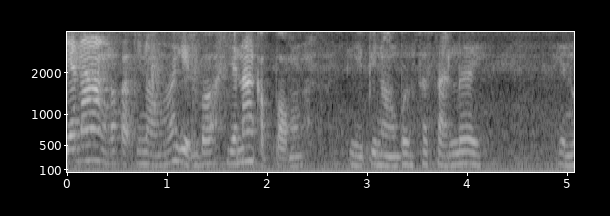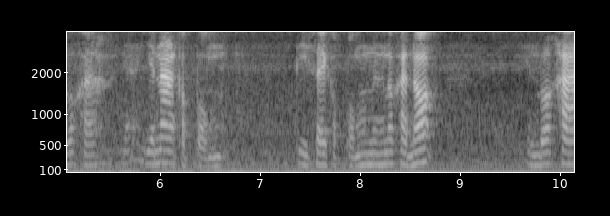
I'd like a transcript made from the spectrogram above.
ย่านางเนาะค่ะพี่น้องเนาะเห็นบ่ย่านางกระป๋องที่พี่น้องเบิ่งสัดๆเลย เห็นบ่คะเนี่ยย่านางกระป๋อง ตีใส่กระป๋องนึงเนาะค่ะเนาะเห็นบ่คะ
